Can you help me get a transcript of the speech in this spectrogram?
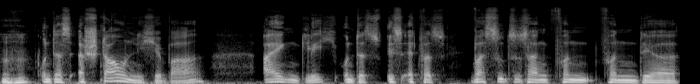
Mhm. Und das Erstaunliche war eigentlich, und das ist etwas, was sozusagen von, von der,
